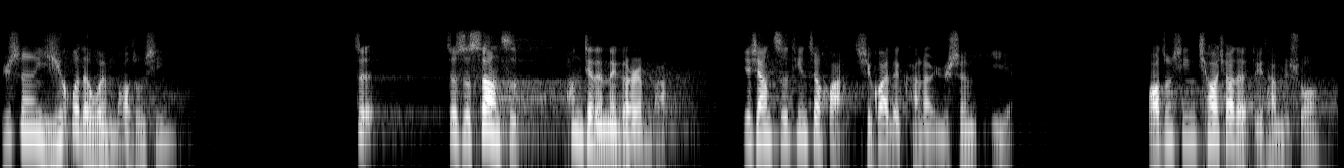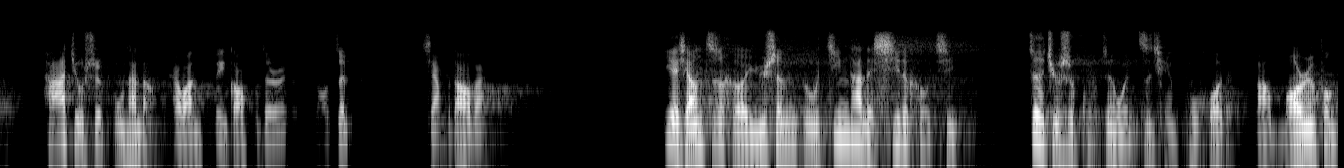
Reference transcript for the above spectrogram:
余生疑惑地问毛中心：“这，这是上次碰见的那个人吧？”叶祥之听这话，奇怪地看了余生一眼。毛中心悄悄地对他们说。他就是共产党台湾最高负责人老郑，想不到吧？叶祥之和余生都惊叹的吸了口气，这就是古正文之前捕获的让毛人凤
